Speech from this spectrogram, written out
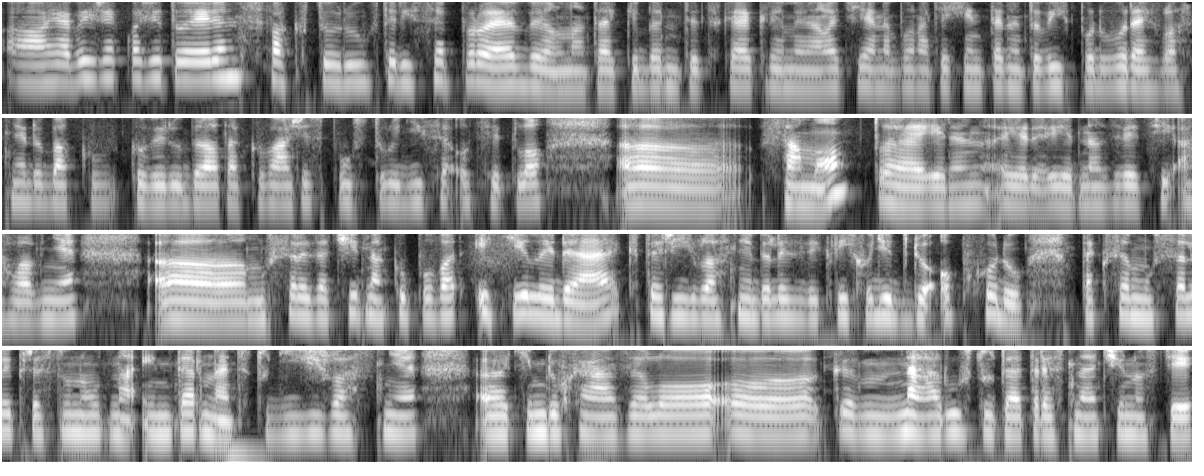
A já bych řekla, že to je jeden z faktorů, který se projevil na té kybernetické kriminalitě nebo na těch internetových podvodech. Vlastně doba covidu byla taková, že spoustu lidí se ocitlo uh, samo je jeden, jedna z věcí a hlavně uh, museli začít nakupovat i ti lidé, kteří vlastně byli zvyklí chodit do obchodu, tak se museli přesunout na internet, tudíž vlastně uh, tím docházelo uh, k nárůstu té trestné činnosti,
